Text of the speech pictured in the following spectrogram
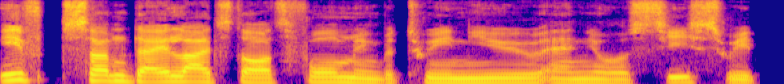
if some daylight starts forming between you and your C suite,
